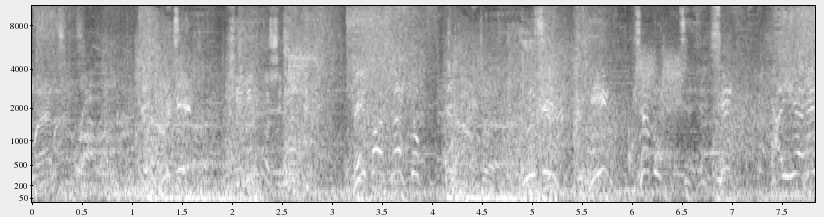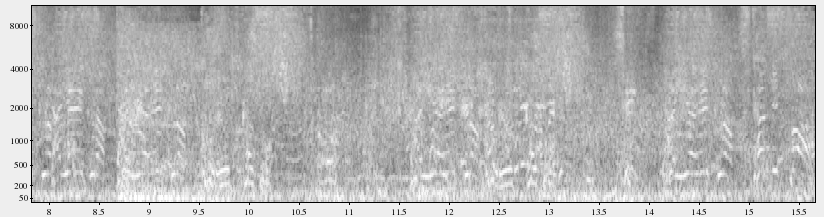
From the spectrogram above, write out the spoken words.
Let's rock. 無事。ペーパースラスト宇治にキャブシダイー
